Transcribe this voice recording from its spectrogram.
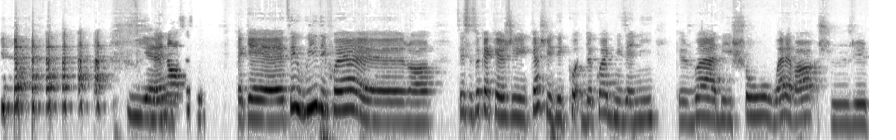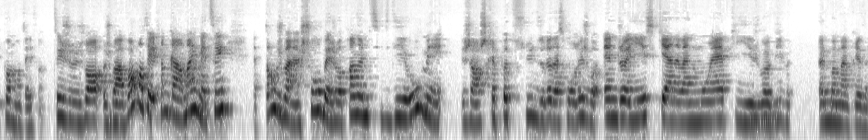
Mais non, c'est ça. Fait que, euh, tu sais, oui, des fois, euh, genre, tu sais, c'est ça, quand que j'ai, quand j'ai des quoi, de quoi avec mes amis, que je vais à des shows, whatever, je- j'ai pas mon téléphone. Tu sais, je, je vais, je vais avoir mon téléphone quand même, mais tu sais, tant que je vais à un show, ben, je vais prendre une petite vidéo, mais genre, je serai pas dessus durant la soirée, je vais enjoyer ce qu'il y a en avant de moi, puis je vais vivre le moment présent.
